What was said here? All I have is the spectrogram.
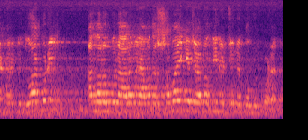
এখন একটু দোয়া করি। আল্লাহ রবুল আলমিন আমাদের সবাইকে জন্মদিনের দিনের জন্য কবুল করে না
